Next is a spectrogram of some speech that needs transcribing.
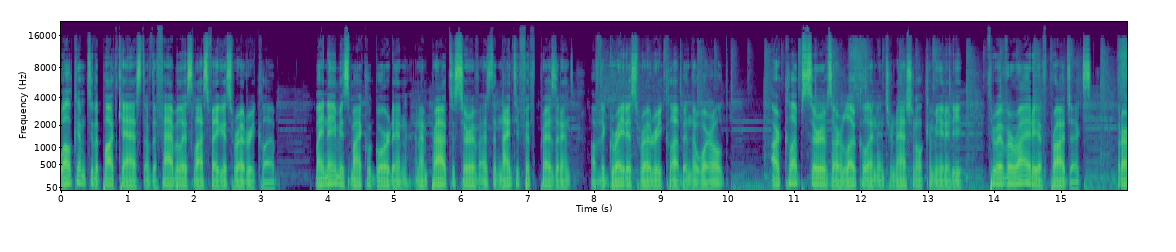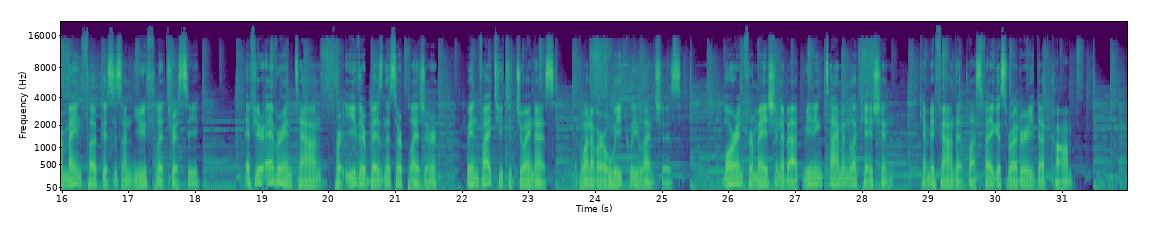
Welcome to the podcast of the fabulous Las Vegas Rotary Club. My name is Michael Gordon, and I'm proud to serve as the 95th president of the greatest Rotary Club in the world. Our club serves our local and international community through a variety of projects, but our main focus is on youth literacy. If you're ever in town for either business or pleasure, we invite you to join us at one of our weekly lunches. More information about meeting time and location can be found at lasvegasrotary.com.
